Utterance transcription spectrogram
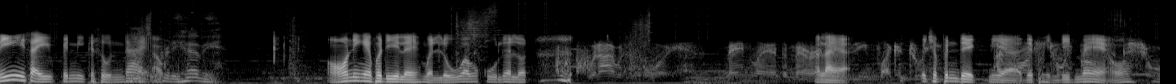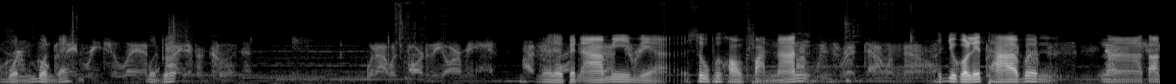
นี่ใส่เป็นกระสุนได้ That's เอา pretty heavy. อ๋อ นี่ไงพอดีเลย เหมือนรู้ว่าว่ากูเลือดลด When I was a boy, mainland America อะไรอะ seemed like a ไม่ dream. ใช่เป็นเด็กเนี่ย เด็กเห็นดินแม่อ๋อ Sure, บ่นบ่นได้ hoping they'd reach a land Buồn ไม่ได้เป็นอาร์มี่เนี่ย สู้เพื่อความฝันนั้นฉันอยู่กับเลดทาเบิลนาตอน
